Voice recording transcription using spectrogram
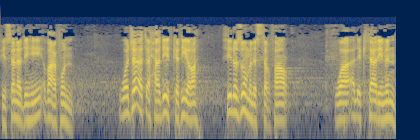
في سنده ضعف. وجاءت أحاديث كثيرة في لزوم الاستغفار والإكثار منه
